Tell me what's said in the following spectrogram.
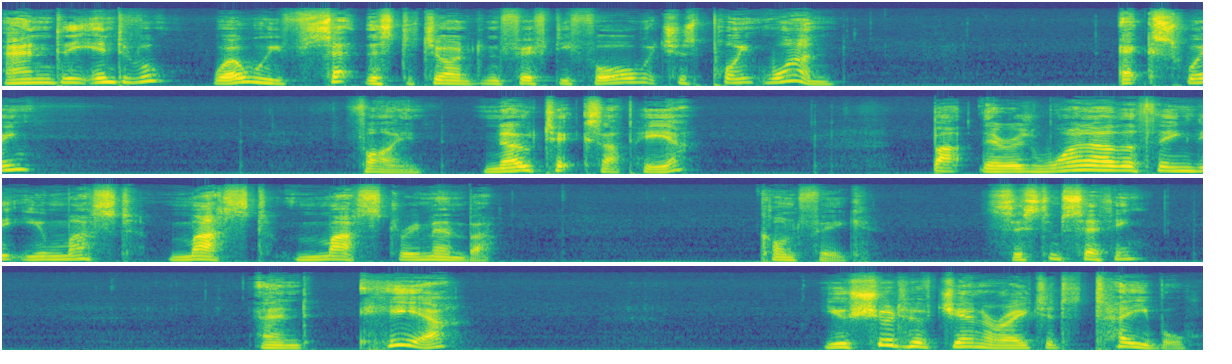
And the interval, well, we've set this to 254, which is 0.1. X swing, fine. No ticks up here. But there is one other thing that you must, must, must remember. Config, system setting, and here you should have generated a table.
